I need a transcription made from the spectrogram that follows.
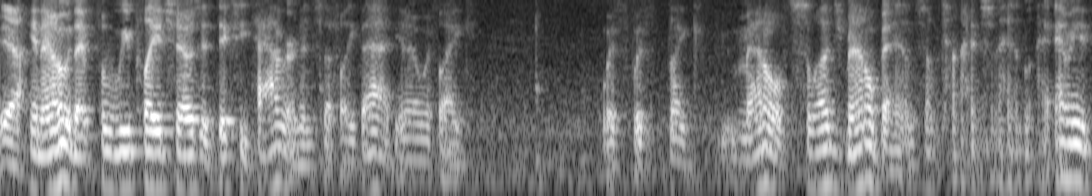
Yeah. You know that we played shows at Dixie Tavern and stuff like that. You know, with like, with with like metal sludge metal bands sometimes, man. Like, I mean,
